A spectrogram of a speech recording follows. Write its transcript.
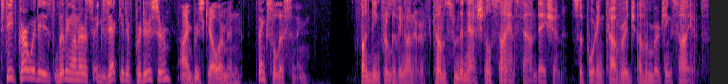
Steve Curwood is Living on Earth's executive producer. I'm Bruce Gellerman. Thanks for listening. Funding for Living on Earth comes from the National Science Foundation, supporting coverage of emerging science,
